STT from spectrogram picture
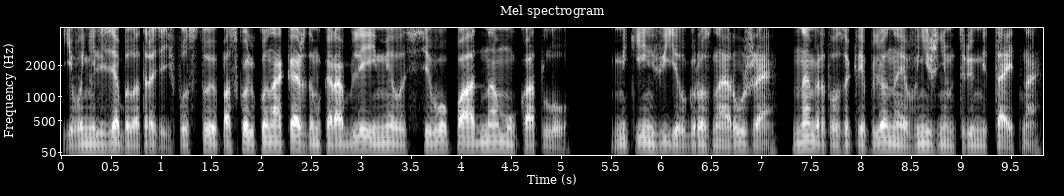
Его нельзя было тратить впустую, поскольку на каждом корабле имелось всего по одному котлу. Микейн видел грозное оружие, намертво закрепленное в нижнем трюме Тайтна.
